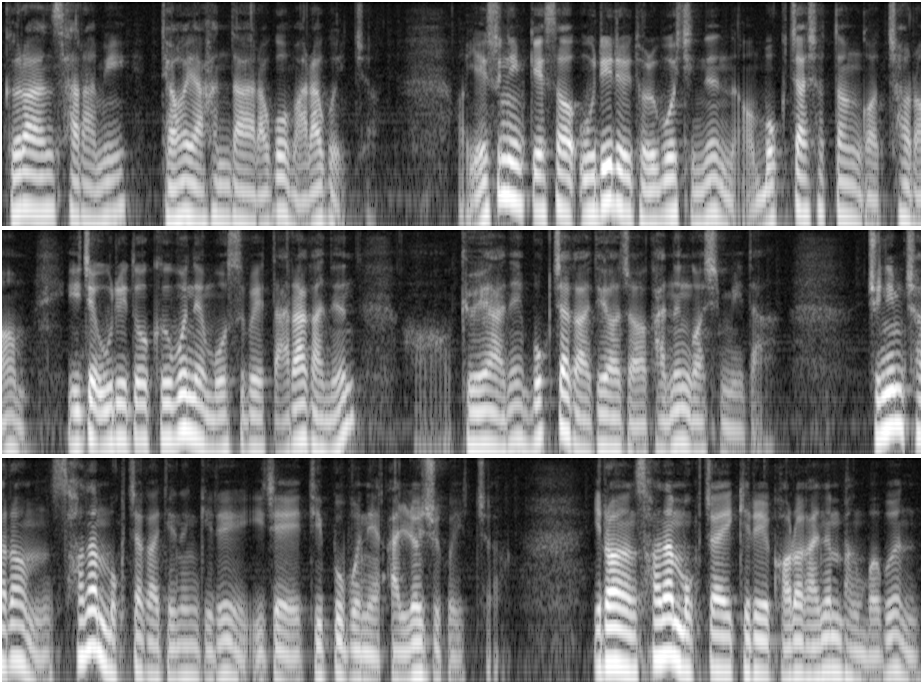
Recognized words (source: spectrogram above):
그러한 사람이 되어야 한다라고 말하고 있죠. 어, 예수님께서 우리를 돌보시는 어, 목자셨던 것처럼 이제 우리도 그분의 모습을 따라가는 어, 교회 안의 목자가 되어져 가는 것입니다. 주님처럼 선한 목자가 되는 길을 이제 뒷부분에 알려주고 있죠. 이런 선한 목자의 길을 걸어가는 방법은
